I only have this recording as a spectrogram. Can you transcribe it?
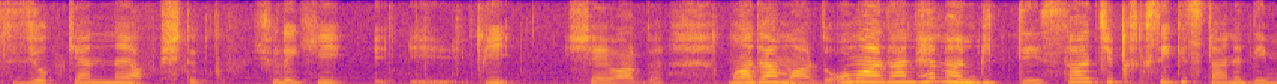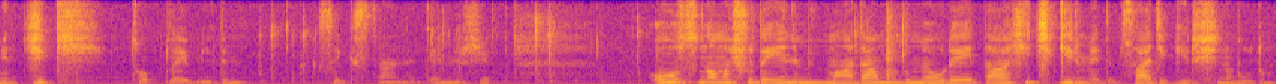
siz yokken ne yapmıştık? Şuradaki e, e, bir şey vardı. Maden vardı. O maden hemen bitti. Sadece 48 tane demircik toplayabildim. 48 tane demircik. Olsun ama şurada yeni bir maden buldum ve oraya daha hiç girmedim. Sadece girişini buldum.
